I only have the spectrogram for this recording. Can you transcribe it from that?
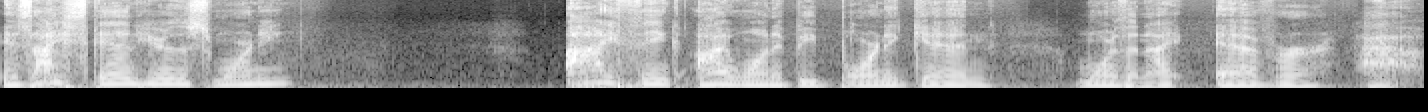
as I stand here this morning, I think I want to be born again more than I ever have.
